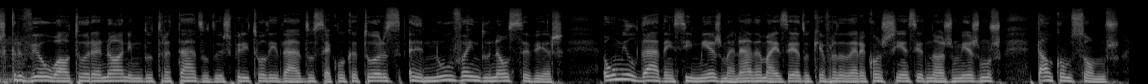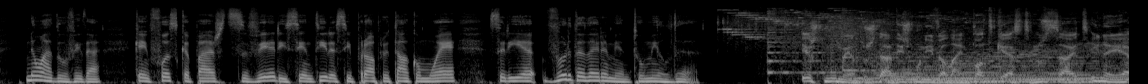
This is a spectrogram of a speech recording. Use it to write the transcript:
Escreveu o autor anónimo do Tratado de Espiritualidade do século XIV A Nuvem do Não Saber. A humildade em si mesma nada mais é do que a verdadeira consciência de nós mesmos, tal como somos. Não há dúvida. Quem fosse capaz de se ver e sentir a si próprio tal como é, seria verdadeiramente humilde. Este momento está disponível em podcast no site e na app.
